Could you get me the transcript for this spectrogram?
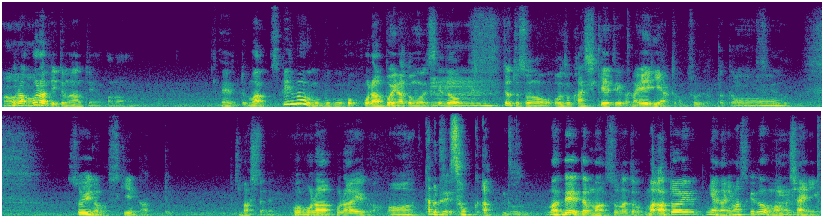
ホラーホラーって言ってもなんていうのかなえっ、とまあスピルバーグも僕ホホラーっぽいなと思うんですけど、うん。ちょっとその脅かし系というか、まあ、エイリアンとかもそうだったと思うんですけどそういうのも好きになってきましたね。ホラーホラー映画。ああ多分でそっかあどうぞ。まあででもまあその後まあ後にはなりますけど「まあうん。シャイニング」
